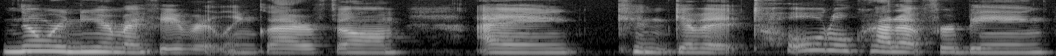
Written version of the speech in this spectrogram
nowhere near my favorite Linklater film. I can give it total credit for being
